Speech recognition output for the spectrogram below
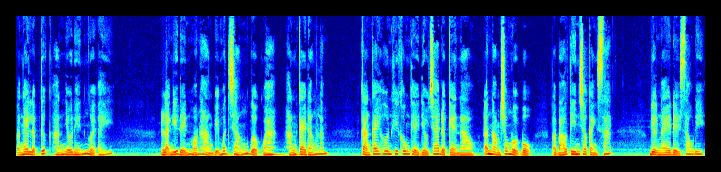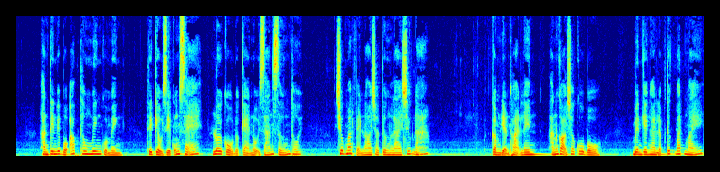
Và ngay lập tức hắn nhớ đến người ấy. Lại nghĩ đến món hàng bị mất trắng vừa qua, Hắn cay đắng lắm. Càng cay hơn khi không thể điều tra được kẻ nào Đã nằm trong nội bộ Và báo tin cho cảnh sát. Việc này để sau đi. Hắn tin với bộ óc thông minh của mình, Thì kiểu gì cũng sẽ Lôi cổ được kẻ nội gián sớm thôi. Trước mắt phải lo cho tương lai trước đã. Cầm điện thoại lên, Hắn gọi cho cô bồ. Bên kia ngay lập tức bắt máy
